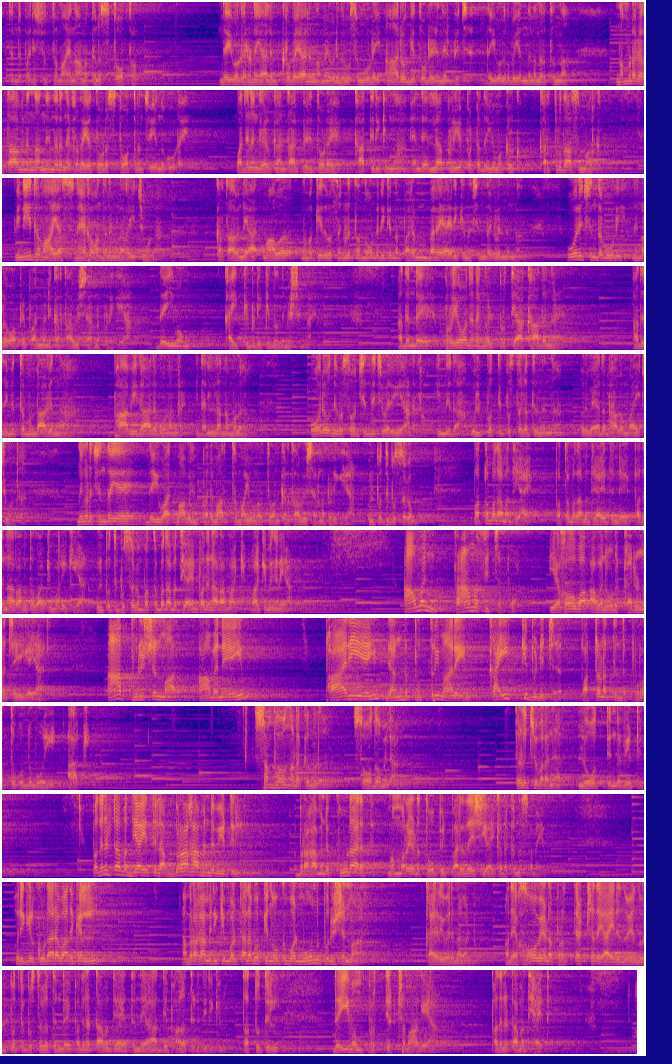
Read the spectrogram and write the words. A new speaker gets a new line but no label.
ദൈവത്തിന്റെ പരിശുദ്ധമായ നാമത്തിന് സ്തോത്രം. ദൈവകരുണയാലും കൃപയാലും നമ്മെ ഒരു ദിവസം കൂടി ആരോഗ്യത്തോടെ എഴുന്നേൽപ്പിച്ച് ദൈവകൃപയെ നിലനിർത്തുന്ന നമ്മുടെ കർത്താവിന് നന്ദി നിറഞ്ഞ ഹൃദയത്തോടെ സ്തോത്രം ചെയ്യുന്ന കൂടെ വചനം കേൾക്കാൻ താല്പര്യത്തോടെ കാത്തിരിക്കുന്ന എന്റെ എല്ലാ പ്രിയപ്പെട്ട ദൈവമക്കൾക്കും കർത്തൃദാസന്മാർക്കും വിനീതമായ സ്നേഹവന്ദനങ്ങൾ അറിയിച്ചുകൊണ്ട് കർത്താവിന്റെ ആത്മാവ് നമുക്ക് ഈ ദിവസങ്ങളിൽ തന്നുകൊണ്ടിരിക്കുന്ന പരമ്പരയായിരിക്കുന്ന ചിന്തകളിൽ നിന്ന് ഒരു ചിന്ത കൂടി നിങ്ങളെ ഓർപ്പിപ്പാൻ വേണ്ടി കർത്താവ് ശരണപ്പെടുകയാണ് ദൈവം കൈക്ക് പിടിക്കുന്ന നിമിഷങ്ങൾ അതിന്റെ പ്രയോജനങ്ങൾ പ്രത്യാഘാതങ്ങൾ അത് നിമിത്തമുണ്ടാകുന്ന ഭാവികാല ഗുണങ്ങൾ ഇതെല്ലാം നമ്മൾ ഓരോ ദിവസവും ചിന്തിച്ചു വരികയാണല്ലോ. ഇന്നിതാ ഉൽപ്പത്തി പുസ്തകത്തിൽ നിന്ന് ഒരു വേദഭാഗം വായിച്ചുകൊണ്ട് നിങ്ങളുടെ ചിന്തയെ ദൈവാത്മാവിൽ പരമാർത്ഥമായി ഉണർത്തുവാൻ കർത്താവ് ശരണപ്പെടുകയാണ് ഉൽപ്പത്തി പുസ്തകം പത്തൊമ്പതാം അധ്യായം. പത്തൊമ്പതാം അധ്യായത്തിന്റെ പതിനാറാമത്തെ വാക്യം വായിക്കുകയാണ്. ഉൽപ്പത്തി പുസ്തകം പത്തൊമ്പതാം അധ്യായം പതിനാറാം വാക്യം. വാക്യം ഇങ്ങനെയാണ്. അവൻ താമസിച്ചപ്പോൾ യഹോവ അവനോട് കരുണ ചെയ്യുകയാൽ ആ പുരുഷന്മാർ അവനെയും ഭാര്യയെയും രണ്ട് പുത്രിമാരെയും കൈക്ക് പിടിച്ച് പട്ടണത്തിന്റെ പുറത്ത് കൊണ്ടുപോയി ആക്കി. സംഭവം നടക്കുന്നത് സോതോമിലാണ് തെളിച്ചു പറഞ്ഞാൽ ലോത്തിന്റെ വീട്ടിൽ. പതിനെട്ടാം അധ്യായത്തിൽ അബ്രാഹാമിന്റെ വീട്ടിൽ അബ്രഹാമിന്റെ കൂടാരത്തിൽ മമ്മറയുടെ തോപ്പിൽ പരദേശിയായി കിടക്കുന്ന സമയം. ഒരിക്കൽ കൂടാരവാദിക്കൽ അബ്രഹാം ഇരിക്കുമ്പോൾ തലപൊക്കി നോക്കുമ്പോൾ മൂന്ന് പുരുഷന്മാർ കയറി വരുന്ന കണ്ടു. അത് ഹോവയുടെ പ്രത്യക്ഷതയായിരുന്നു എന്ന് ഉൽപ്പത്തി പുസ്തകത്തിന്റെ പതിനെട്ടാം അധ്യായത്തിന്റെ ആദ്യ ഭാഗത്ത് എഴുതിയിരിക്കുന്നു. തത്വത്തിൽ ദൈവം പ്രത്യക്ഷമാകുകയാണ്. പതിനെട്ടാം അധ്യായത്തിൽ.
